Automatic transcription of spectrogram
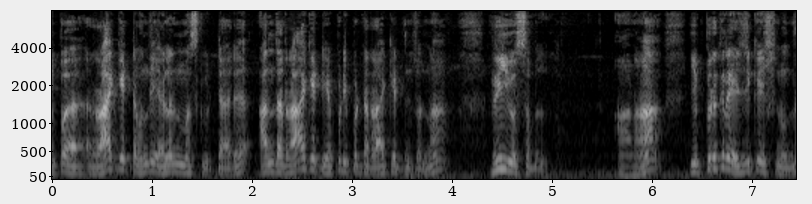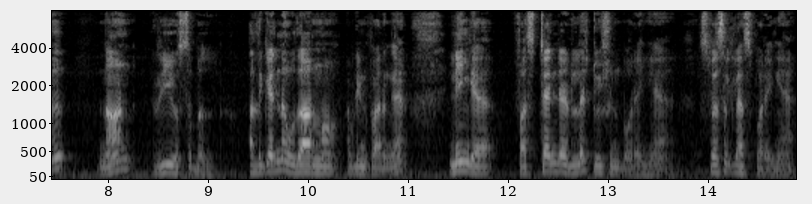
இப்போ ராக்கெட்டை வந்து எலன் மஸ்க் விட்டார். அந்த ராக்கெட் எப்படிப்பட்ட ராக்கெட்னு சொன்னால் ரீயூசபிள் ஆனால் இப்போ இருக்கிற எஜுகேஷன் வந்து நான் ரீயூசபிள் அதுக்கு என்ன உதாரணம் அப்படின்னு பாருங்கள் நீங்கள் ஃபஸ்ட் ஸ்டாண்டர்டில் டியூஷன் போகிறீங்க ஸ்பெஷல் கிளாஸ் போகிறீங்க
